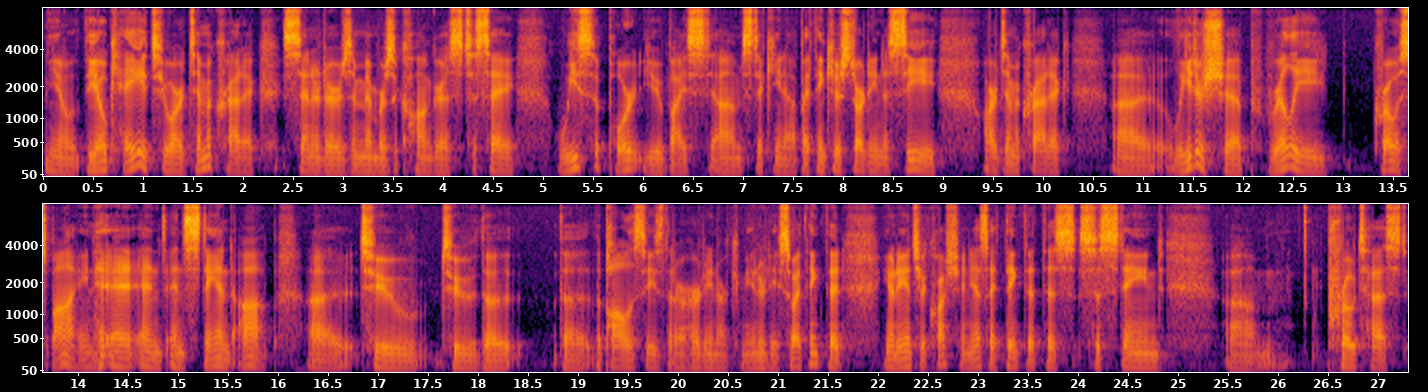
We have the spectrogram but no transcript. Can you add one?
you know, the okay to our Democratic senators and members of Congress to say we support you by um, sticking up. I think you're starting to see our Democratic uh, leadership really grow a spine and and, and stand up uh, to to the the the policies that are hurting our community. So I think that you know to answer your question, yes, I think that this sustained um, protest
